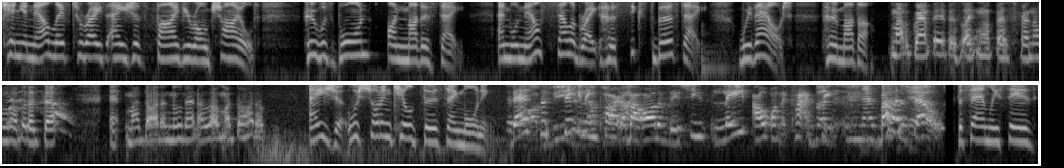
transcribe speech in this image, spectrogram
Kenya now left to raise Asia's five year old child, who was born on Mother's Day and will now celebrate her sixth birthday without her mother. My grandbaby is like my best friend. I love her to death. And my daughter knew that. I love my daughter. Asia was shot and killed Thursday morning. That's the sickening part about all of this. She's laid out on the concrete by herself. The family says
